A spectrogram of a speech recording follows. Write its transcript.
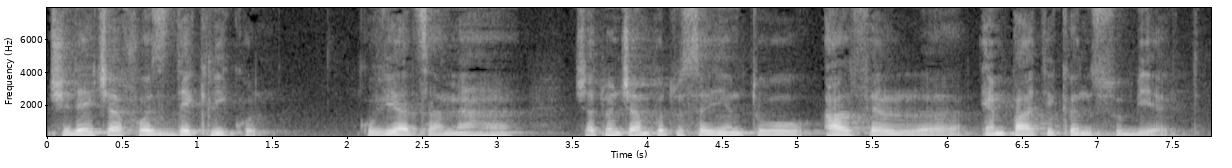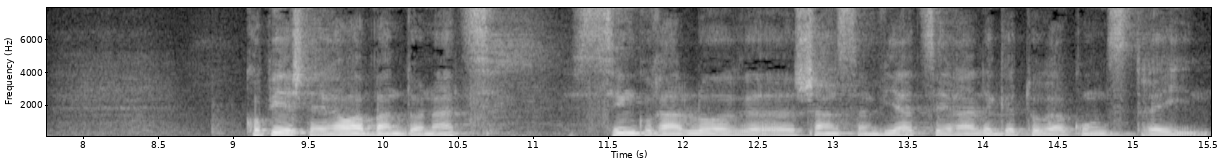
și de aici a fost declicul cu viața mea și atunci am putut să intru altfel uh, empatic în subiect. Copiii ăștia erau abandonați, singura lor uh, șansă în viață era legătura cu un străin,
